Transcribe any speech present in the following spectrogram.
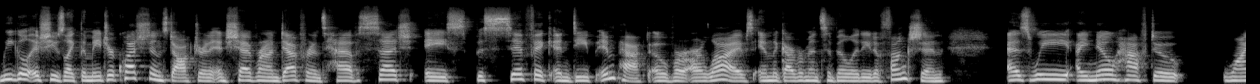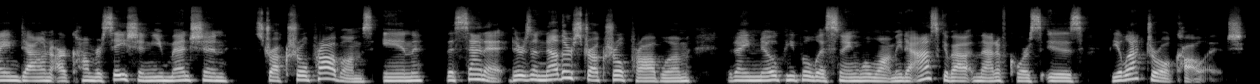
legal issues like the major questions doctrine and Chevron deference have such a specific and deep impact over our lives and the government's ability to function. As we, I know, have to wind down our conversation, you mentioned structural problems in the Senate. There's another structural problem that I know people listening will want me to ask about, and that, of course, is the Electoral College.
